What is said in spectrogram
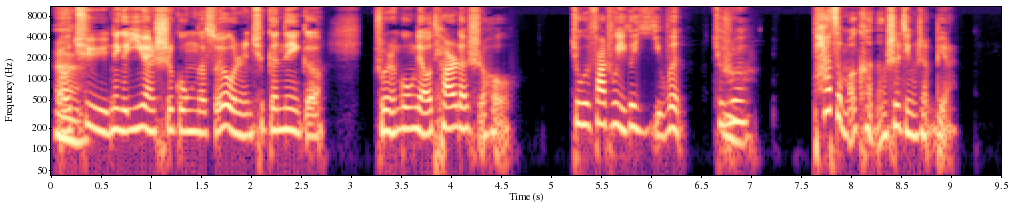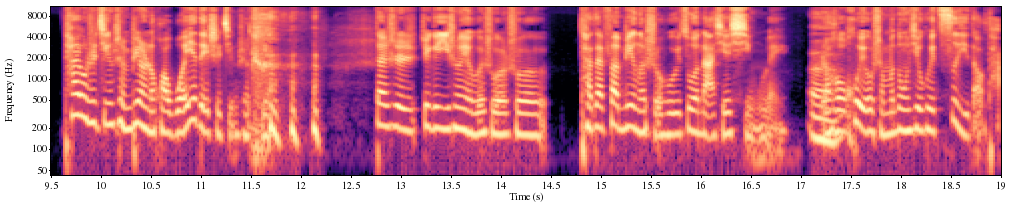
然后嗯去那个医院施工的所有人去跟那个主人公聊天的时候，就会发出一个疑问，就说、嗯他怎么可能是精神病？他要是精神病的话，我也得是精神病。但是这个医生也会说说他在犯病的时候会做哪些行为，嗯然后会有什么东西会刺激到他。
